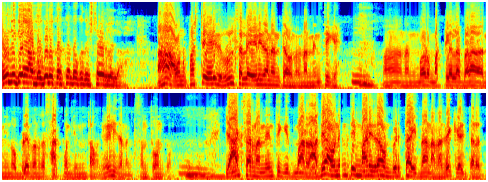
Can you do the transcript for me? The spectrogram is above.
ಅವನಿಗೆ ಆ ಮಗುನ ಕರ್ಕೊಂಡು ಹೋಗೋದು ಇಷ್ಟ ಇರಲಿಲ್ಲ. ಹಾ ಅವನು ಫಸ್ಟ್ ಹೇಳಿದ ರೂಲ್ಸ್ ಎಲ್ಲ ಹೇಳಿದಾನಂತೆ ಅವನು ನನ್ನ ನೆಂತಿಗೆ ಹಾ ನನ್ ನೋಡು ಮಕ್ಳೆಲ್ಲ ಬೇಡ ನೀನ್ ಒಬ್ಳೆ ಬಂದ್ರೆ ಸಾಕ್ ಬಂದಿನ ಅಂತ ಅವ್ನು ಹೇಳಿದಾನಂತೆ ಸಂತು ಅಂತ ಯಾಕೆ ಸರ್ ನನ್ನ ಹೆಂತಿಗೆ ಇದ್ ಮಾಡ್ದ? ಅದೇ ಅವ್ನ ಹೆಂತಿಗೆ ಮಾಡಿದ್ರೆ ಅವ್ನು ಬಿಡ್ತಾ ಇದ್ನ ನಾನು ಅದೇ ಕೇಳ್ತಾ ಇರೋದು.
